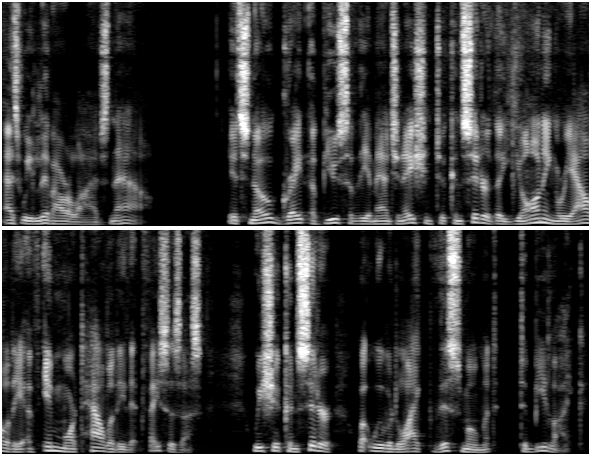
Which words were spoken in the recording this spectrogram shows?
as we live our lives now. It's no great abuse of the imagination to consider the yawning reality of immortality that faces us. We should consider what we would like this moment to be like.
